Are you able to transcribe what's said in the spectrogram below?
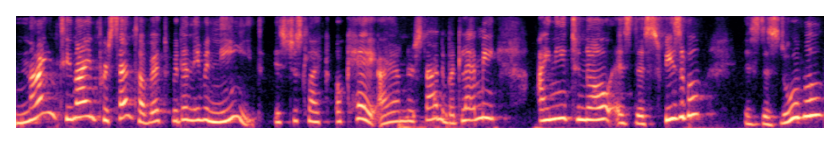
99% of it we didn't even need. It's just like, okay, I understand it, but let me, I need to know is this feasible? Is this doable?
